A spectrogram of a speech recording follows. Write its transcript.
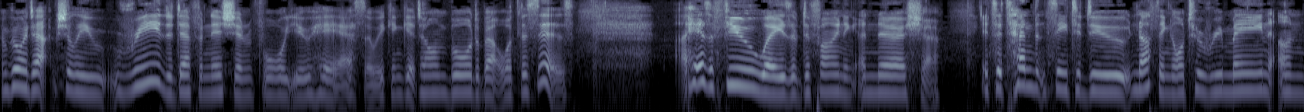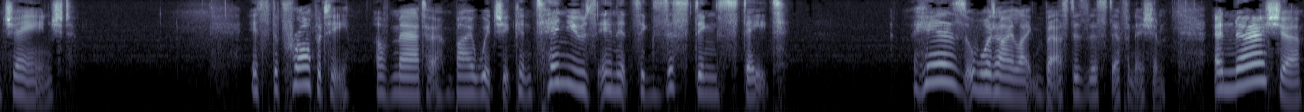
I'm going to actually read the definition for you here so we can get on board about what this is. Here's a few ways of defining inertia it's a tendency to do nothing or to remain unchanged. It's the property of matter by which it continues in its existing state. Here's what I like best is this definition. Inertia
